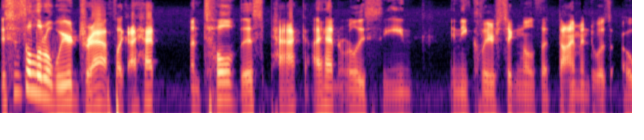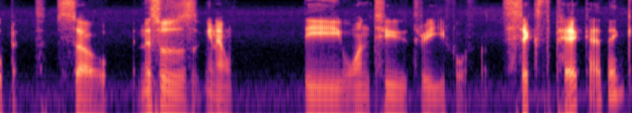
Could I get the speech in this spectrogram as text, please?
this is a little weird draft. Like I had until this pack, I hadn't really seen any clear signals that Diamond was opened. So, this was, you know, the one, two, three, four, five, sixth pick, I think.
